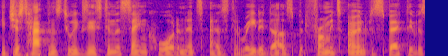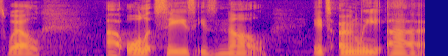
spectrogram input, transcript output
It just happens to exist in the same coordinates as the reader does, but from its own perspective as well, uh, all it sees is null. It's only uh,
